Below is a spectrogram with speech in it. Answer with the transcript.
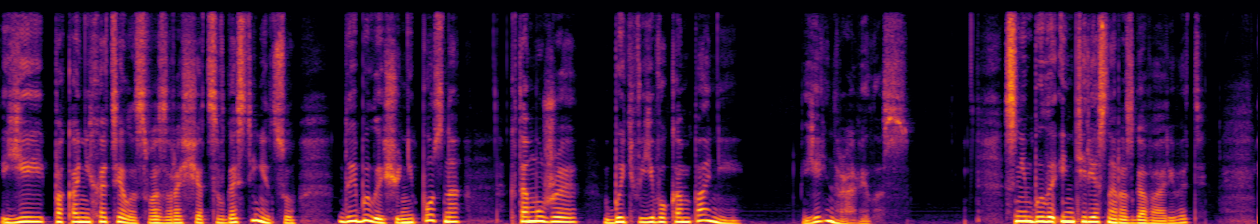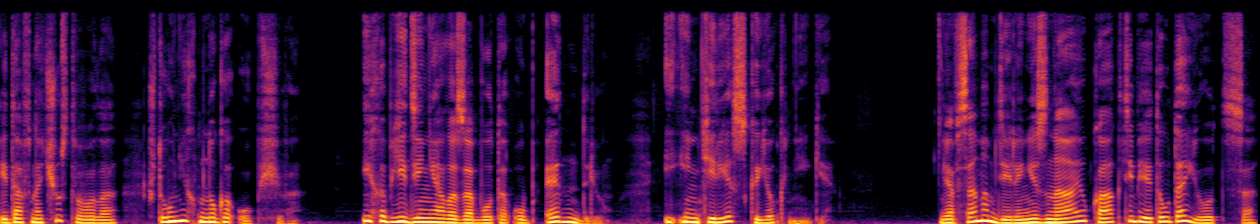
Ей пока не хотелось возвращаться в гостиницу, да и было еще не поздно. К тому же быть в его компании ей нравилось. С ним было интересно разговаривать, и Дафна чувствовала, что у них много общего. Их объединяла забота об Эндрю и интерес к ее книге. «Я в самом деле не знаю, как тебе это удается».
